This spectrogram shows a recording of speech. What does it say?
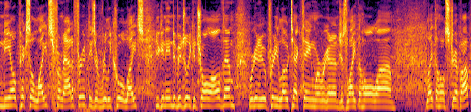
NeoPixel lights from Adafruit. These are really cool lights. You can individually control all of them. We're to do a pretty low-tech thing where we're to just light the whole, uh, light the whole strip up.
